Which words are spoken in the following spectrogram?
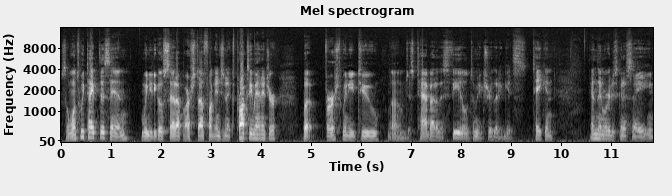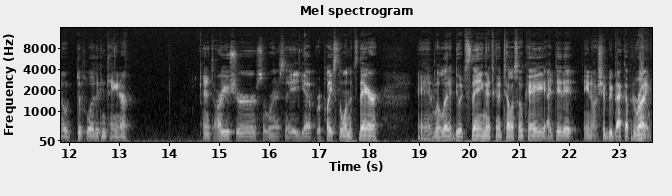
So once we type this in, we need to go set up our stuff on Nginx Proxy Manager. But first we need to um, just tab out of this field to make sure that it gets taken. And then we're just going to say, you know, deploy the container. And it's are you sure? So we're going to say, yep, replace the one that's there. And we'll let it do its thing. And it's going to tell us, okay, I did it. You know, I should be back up and running.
